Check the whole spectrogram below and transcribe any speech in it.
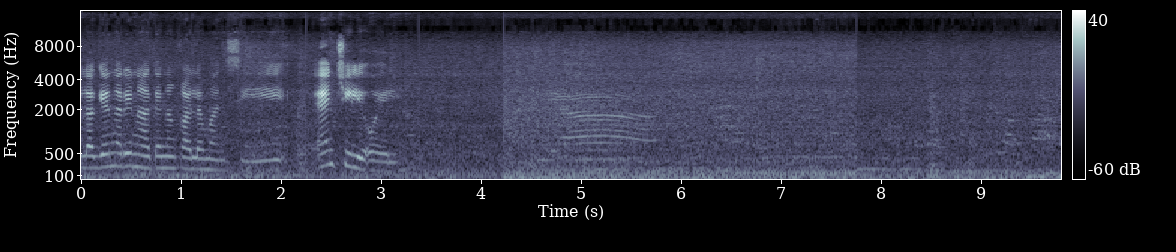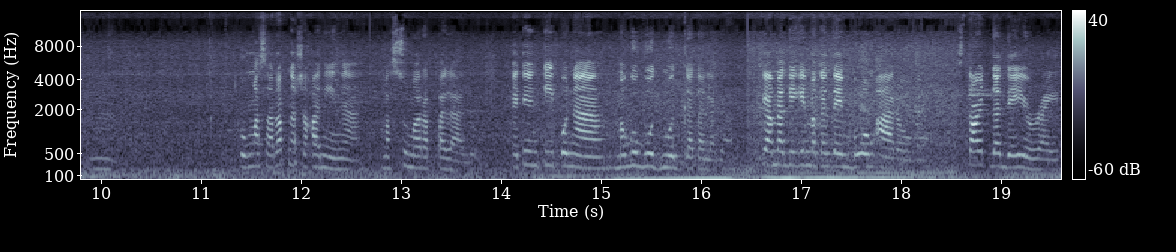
Lagyan na rin natin ng kalamansi and chili oil. Kung masarap na siya kanina, mas sumarap pa lalo. Ito yung tipo na mag-good mood ka talaga. Kaya magiging maganda yung buong araw. Start the day right.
